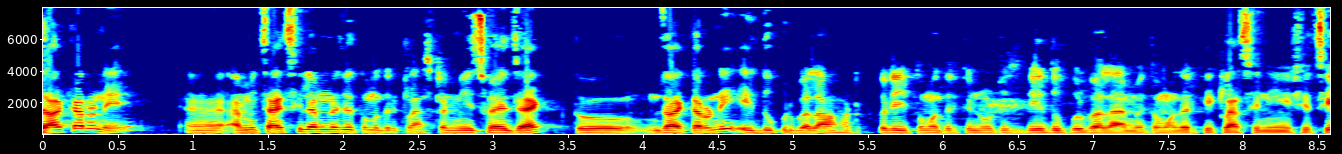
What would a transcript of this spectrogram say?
যার কারণে আমি চাইছিলাম না যে তোমাদের ক্লাসটা মিস হয়ে যাক। তো যার কারণে এই দুপুরবেলা হঠাৎ করেই তোমাদেরকে নোটিশ দিয়ে দুপুরবেলা আমি তোমাদেরকে ক্লাসে নিয়ে এসেছি।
